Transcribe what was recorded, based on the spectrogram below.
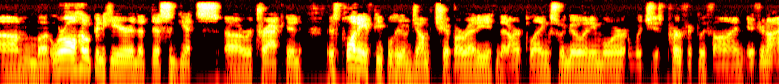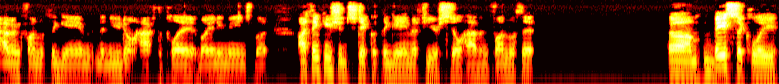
Um, but we're all hoping here that this gets uh, retracted. There's plenty of people who have jumped ship already that aren't playing Swgoh anymore, which is perfectly fine. If you're not having fun with the game, then you don't have to play it by any means. But I think you should stick with the game if you're still having fun with it. Um, basically,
